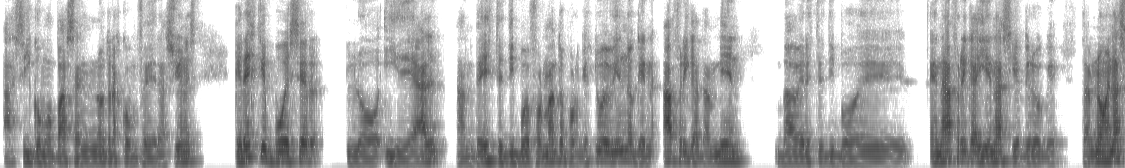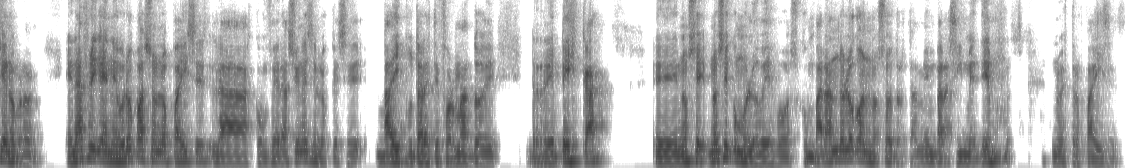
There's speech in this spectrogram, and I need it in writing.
así como pasa en otras confederaciones, ¿crees que puede ser lo ideal ante este tipo de formatos? Porque estuve viendo que en África también va a haber este tipo de... En África y en Asia creo que... No, en Asia no, perdón. En África y en Europa son los países, las confederaciones en los que se va a disputar este formato de repesca. Eh, no, sé, no sé cómo lo ves vos, comparándolo con nosotros también para así metemos nuestros países.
